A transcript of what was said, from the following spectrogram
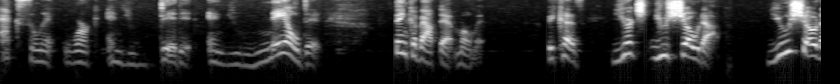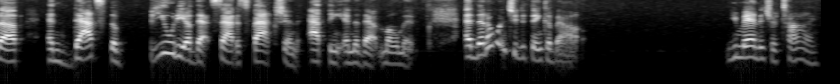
excellent work, and you did it and you nailed it. Think about that moment because you're you showed up. You showed up, and that's the beauty of that satisfaction at the end of that moment. And then I want you to think about you manage your time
